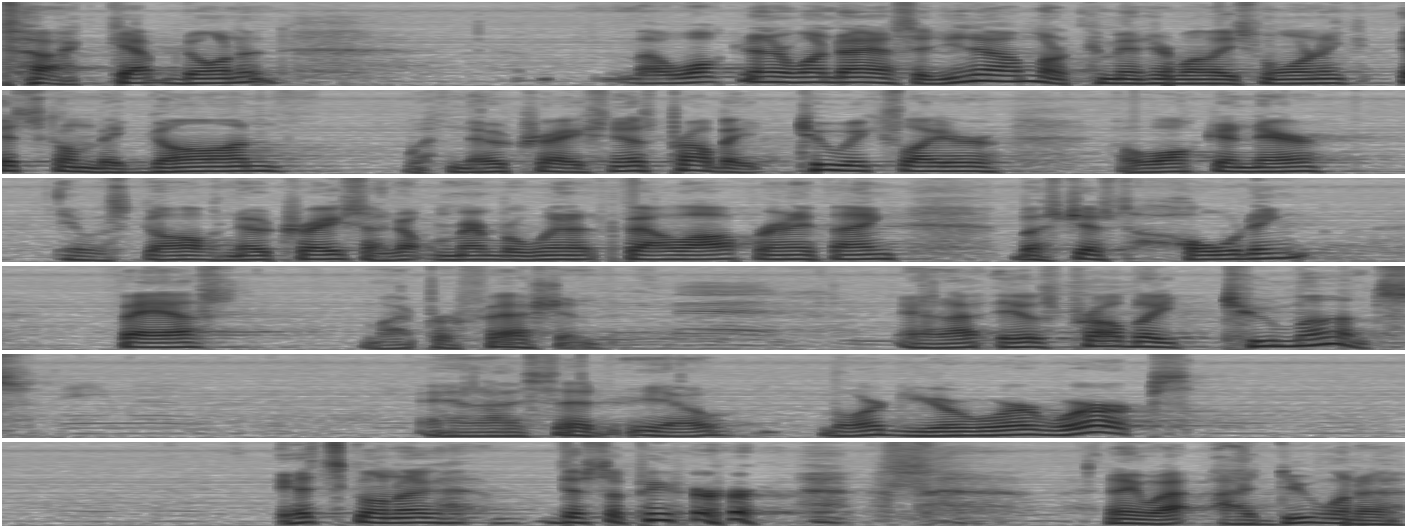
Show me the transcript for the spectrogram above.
So I kept doing it. I walked in there one day. I said, You know, I'm going to come in here one of these mornings. It's going to be gone with no trace. And it was probably two weeks later. I walked in there. It was gone with no trace. I don't remember when it fell off or anything, but it's just holding fast my profession. Amen. And I, it was probably two months. Amen. And I said, You know, Lord, your word works. It's going to disappear. anyway, I do want to,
